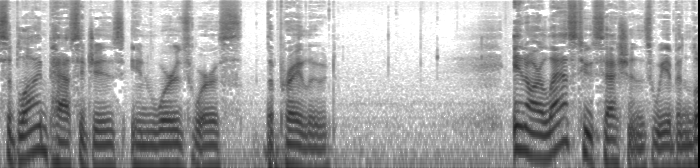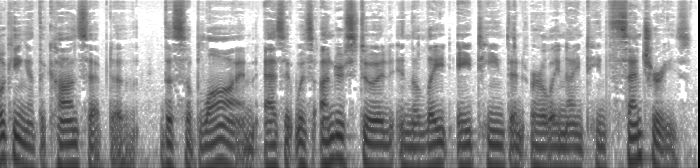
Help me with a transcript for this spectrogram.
Sublime passages in Wordsworth's The Prelude. In our last two sessions, we have been looking at the concept of the sublime as it was understood in the late 18th and early 19th centuries.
